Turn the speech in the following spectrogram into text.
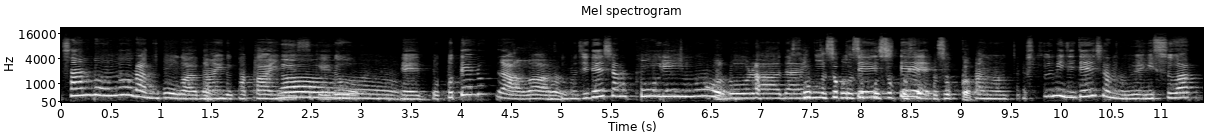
3本ローラーの方が難易度高いんですけど、えっと固定ローラーは、うん。その自転車の後輪をローラー台に固定して。あの普通に自転車の上に座っ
